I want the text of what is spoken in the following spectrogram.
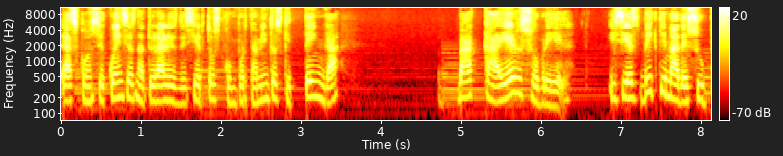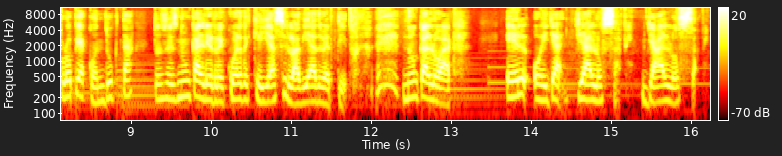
las consecuencias naturales de ciertos comportamientos que tenga va a caer sobre él. Y si es víctima de su propia conducta, entonces nunca le recuerde que ya se lo había advertido. nunca lo haga. Él o ella ya lo saben, ya lo saben.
